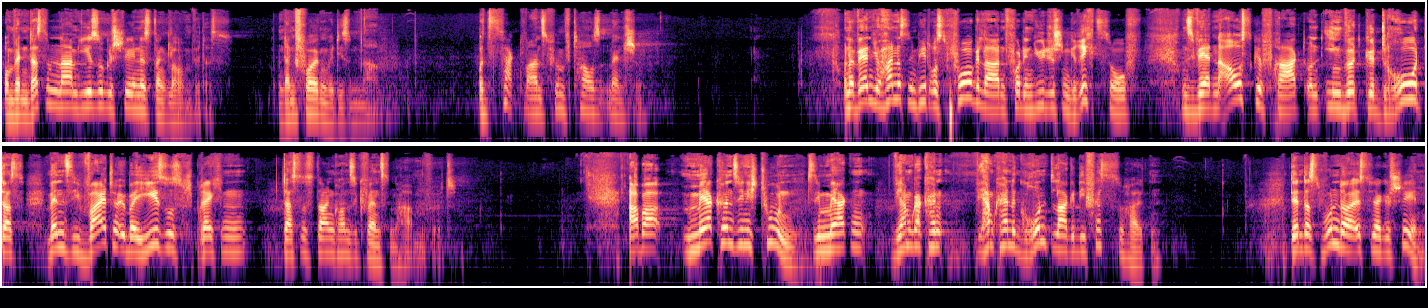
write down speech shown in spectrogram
Und wenn das im Namen Jesu geschehen ist, dann glauben wir das. Und dann folgen wir diesem Namen. Und zack waren es 5000 Menschen. Und da werden Johannes und Petrus vorgeladen vor den jüdischen Gerichtshof und sie werden ausgefragt und ihnen wird gedroht, dass wenn sie weiter über Jesus sprechen, dass es dann Konsequenzen haben wird. Aber mehr können sie nicht tun. Sie merken, wir haben, gar kein, wir haben keine Grundlage, die festzuhalten. Denn das Wunder ist ja geschehen.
